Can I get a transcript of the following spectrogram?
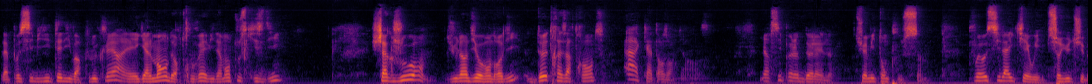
la possibilité d'y voir plus clair et également de retrouver évidemment tout ce qui se dit chaque jour, du lundi au vendredi, de 13h30 à 14h15. Merci Pelote de laine, tu as mis ton pouce. Vous pouvez aussi liker, oui, sur YouTube.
